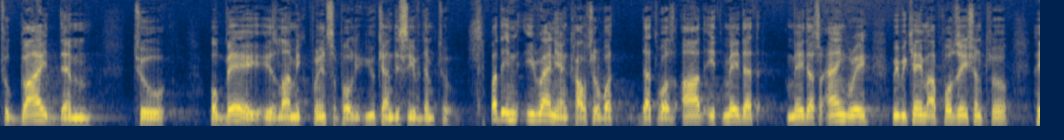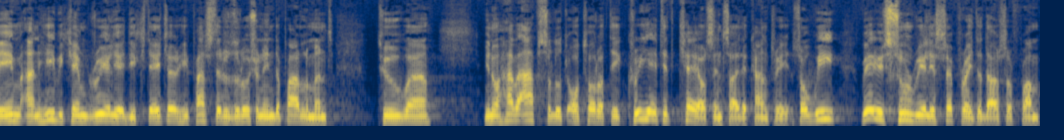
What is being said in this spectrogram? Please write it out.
to guide them to obey Islamic principle, you can deceive them too. But in Iranian culture, what that was odd, it made that made us angry. We became opposition to him, and he became really a dictator. He passed a resolution in the parliament to, uh, you know, have absolute authority, created chaos inside the country. So we very soon really separated ourselves from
